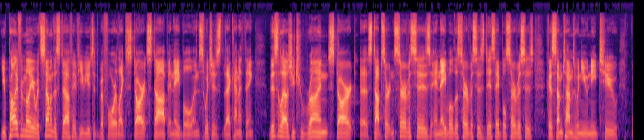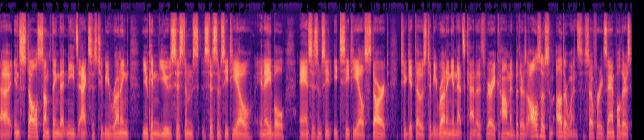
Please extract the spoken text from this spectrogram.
You're probably familiar with some of the stuff if you've used it before, like start, stop, enable, and switches, that kind of thing. This allows you to run, start, uh, stop certain services, enable the services, disable services. Because sometimes when you need to uh, install something that needs access to be running, you can use systems systemctl enable and systemctl start to get those to be running, and that's kind of that's very common. But there's also some other ones. So for example, there's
